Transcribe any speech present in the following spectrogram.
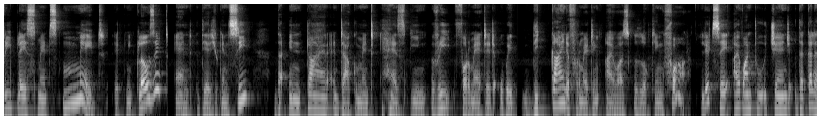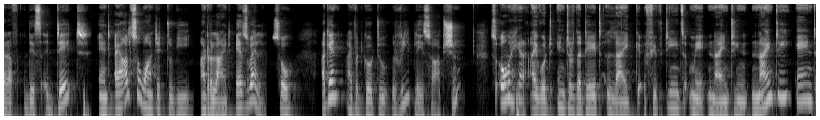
replacements made. Let me close it and there you can see the entire document has been reformatted with the kind of formatting I was looking for. Let's say I want to change the color of this date and I also want it to be underlined as well. So again, I would go to replace option. So over here, I would enter the date like 15th May 1990 and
